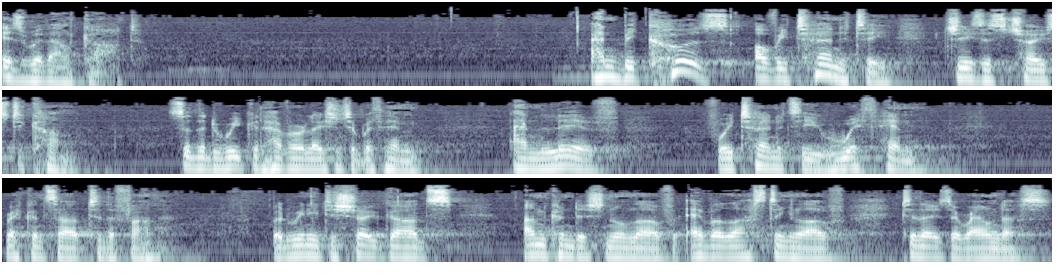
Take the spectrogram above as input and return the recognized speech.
is without God. And because of eternity, Jesus chose to come so that we could have a relationship with Him and live for eternity with Him, reconciled to the Father. But we need to show God's unconditional love, everlasting love to those around us.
